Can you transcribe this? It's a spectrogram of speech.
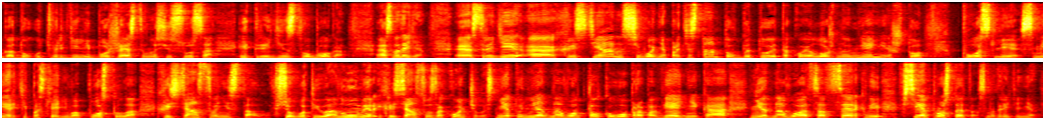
году утвердили божественность Иисуса и триединство Бога. Э, смотрите, э, среди э, христиан, сегодня протестантов, бытует такое ложное мнение, что после смерти последнего апостола христианства не стало. Все, вот Иоанн умер, и христианство закончилось. Нету ни одного толкового проповедника, ни одного отца церкви. Все просто это, смотрите, нет.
